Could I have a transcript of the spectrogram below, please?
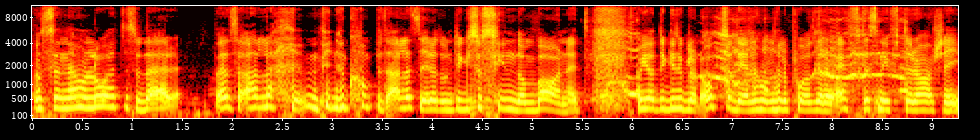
Och sen när hon låter så där Alltså alla mina kompisar alla säger att hon tycker så synd om barnet. Och jag tycker såklart också det när hon håller på så och eftersnyftar och har sig.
